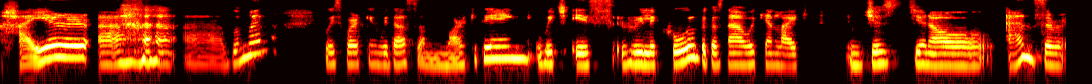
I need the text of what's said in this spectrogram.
hire a, a, woman who is working with us on marketing which is really cool because now we can like just you know answer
